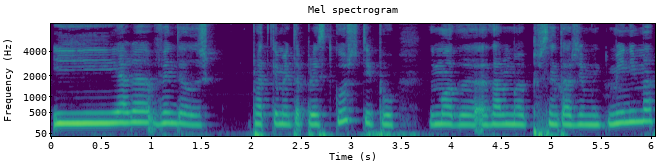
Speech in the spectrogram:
e era vendê-las praticamente a preço de custo, tipo, de modo a, dar uma percentagem muito mínima,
